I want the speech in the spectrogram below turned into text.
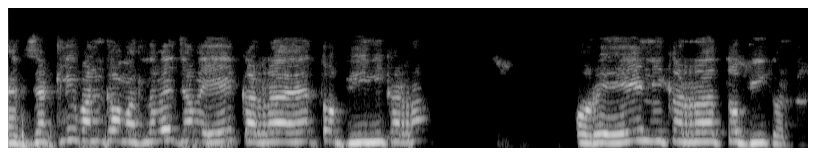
exactly one का मतलब है, जब ए कर रहा है तो बी नहीं कर रहा, और ए नहीं कर रहा तो बी कर रहा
